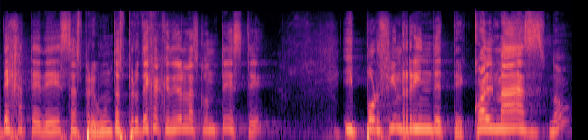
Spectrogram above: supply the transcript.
déjate de estas preguntas, pero deja que Dios las conteste y por fin ríndete. ¿Cuál más? ¿No?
